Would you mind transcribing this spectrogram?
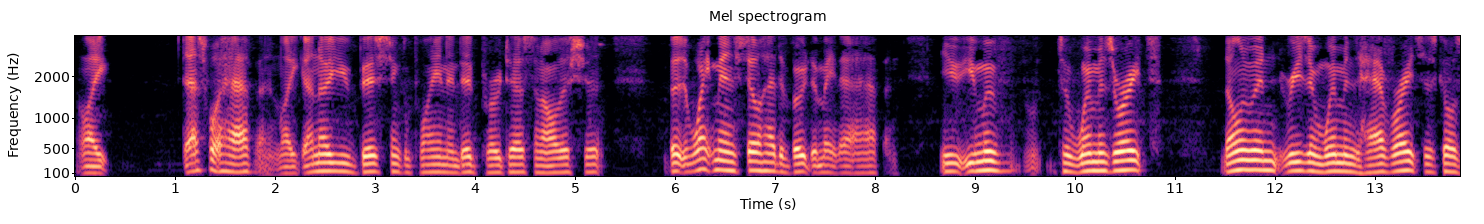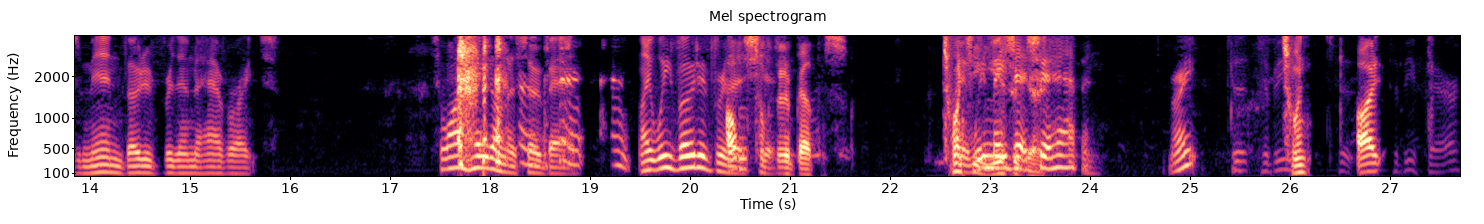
Like that's what happened. Like I know you bitched and complained and did protests and all this shit, but the white men still had to vote to make that happen. You you move to women's rights. The only reason women have rights is because men voted for them to have rights. So why hate on us so bad? Like we voted for that shit. about this. Twenty like, we made that shit happen, right? To, to be, 20, I to be fair,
